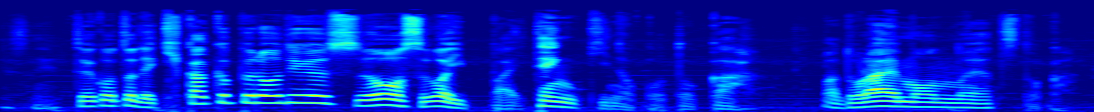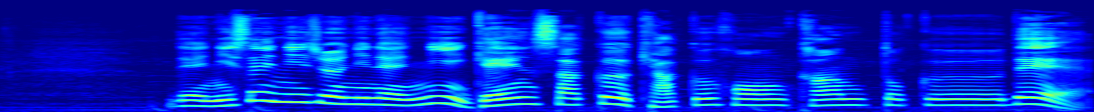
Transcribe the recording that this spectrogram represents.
ですね。ということで企画プロデュースをすごいいっぱい。天気の子とか、まあ、ドラえもんのやつとか。で、2022年に原作、脚本、監督で、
